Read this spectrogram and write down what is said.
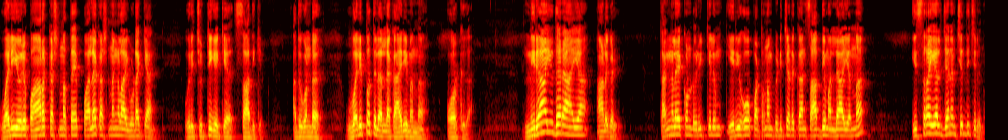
വലിയൊരു പാറക്കഷ്ണത്തെ പല കഷ്ണങ്ങളായി ഉടയ്ക്കാൻ ഒരു ചുറ്റികയ്ക്ക് സാധിക്കും. അതുകൊണ്ട് വലിപ്പത്തിലല്ല കാര്യമെന്ന് ഓർക്കുക. നിരായുധരായ ആളുകൾ തങ്ങളെക്കൊണ്ടൊരിക്കലും എരിഹോ പട്ടണം പിടിച്ചെടുക്കാൻ സാധ്യമല്ല എന്ന് ഇസ്രായേൽ ജനം ചിന്തിച്ചിരുന്നു.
